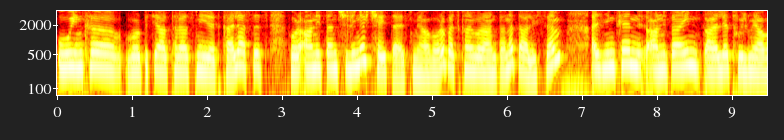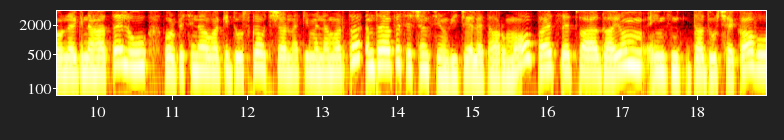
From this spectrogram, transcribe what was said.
ու ինքը որպեսի արդարացնի իր այդ քայլը, ասեց, որ Անիտան չլիներ, չէի տա այս միավորը, բայց քանի որ Անիտանը տալիս եմ, այսինքն Անիտային կարելի է թույլ միավորներ գնահատել ու որպեսի նա ուղակի դուրս գա ու չշարունակի մենամարտը։ Ընդհանրապես ես չեմ սիրում վիճել այդ առումով, բայց այդ պարագայում ինձ դա դուր չեկավ ու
